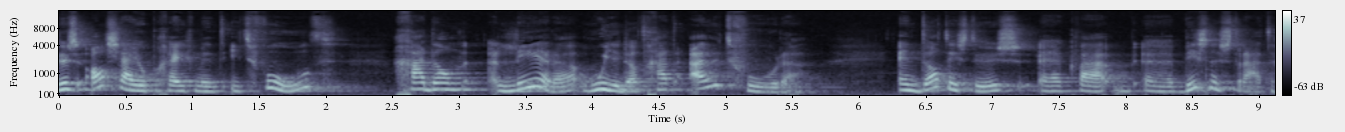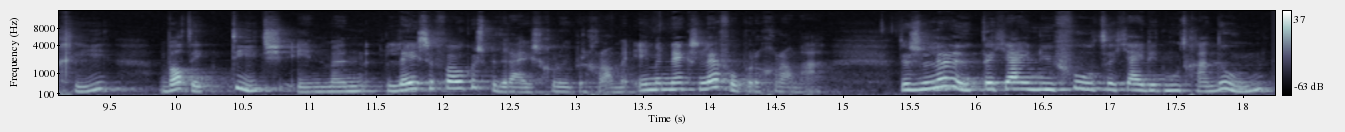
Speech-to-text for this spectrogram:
Dus als jij op een gegeven moment iets voelt, ga dan leren hoe je dat gaat uitvoeren. En dat is dus eh, qua eh, businessstrategie wat ik teach in mijn Laserfocus bedrijfsgroeiprogramma, in mijn Next Level programma. Dus leuk dat jij nu voelt dat jij dit moet gaan doen,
